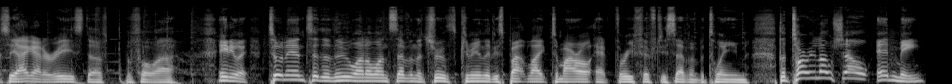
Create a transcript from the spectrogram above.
see, I got to read stuff before I. Anyway, tune in to the new 1017 The Truth Community Spotlight tomorrow at 357 between The Tori Lowe Show and me.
